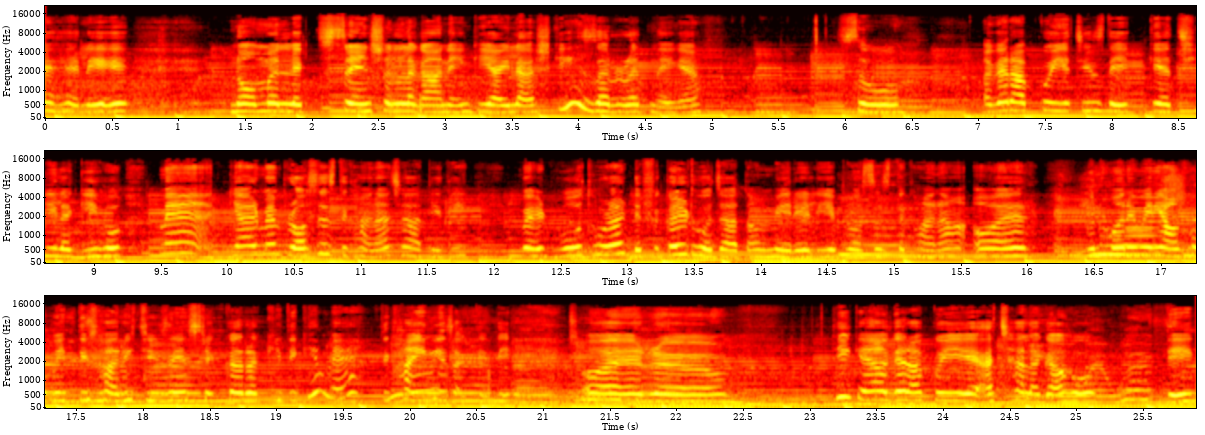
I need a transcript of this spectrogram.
पहले नॉर्मल एक्सटेंशन लगाने की आई की ज़रूरत नहीं है। सो so, अगर आपको ये चीज़ देख के अच्छी लगी हो मैं यार मैं प्रोसेस दिखाना चाहती थी बट वो थोड़ा डिफ़िकल्ट हो जाता मेरे लिए प्रोसेस दिखाना और उन्होंने मेरी आँखों में इतनी सारी चीज़ें स्टिक कर रखी थी कि मैं दिखाई नहीं सकती थी। और ठीक है, अगर आपको ये अच्छा लगा हो, देख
